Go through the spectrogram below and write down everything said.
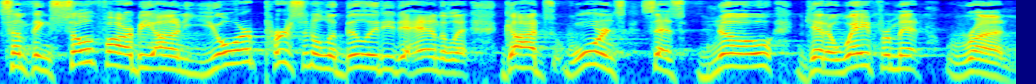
something so far beyond your personal ability to handle it. God warns, says, no, get away from it, run.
